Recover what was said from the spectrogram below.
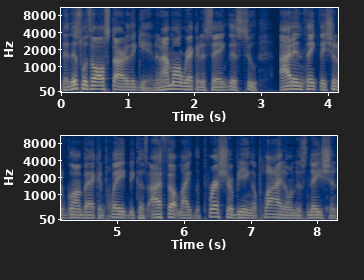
that this was all started again, and I'm on record as saying this too. I didn't think they should have gone back and played because I felt like the pressure being applied on this nation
